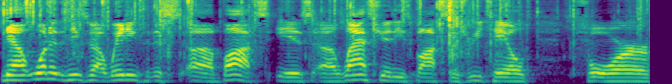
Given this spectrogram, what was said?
Now, one of the things about waiting for this uh, box is uh, last year these boxes retailed for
